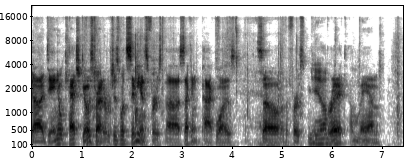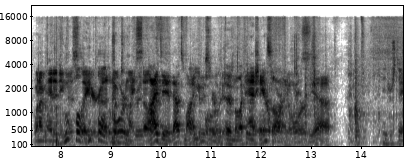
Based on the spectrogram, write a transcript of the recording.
uh, Daniel Ketch Ghost Rider, which is what Simeon's first, uh, second pack was. So the first Yeah. brick. Oh man, When I'm editing Who this pulled- you later, uh, pulled note to Orb, myself. I did. That's my Oh, you booster pulled- with okay. the molecular Add chainsaw horn noise. orb. Yeah. Interesting.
